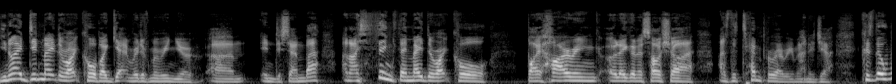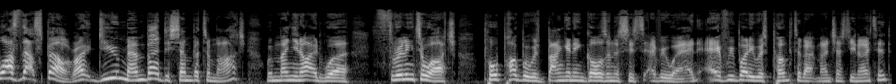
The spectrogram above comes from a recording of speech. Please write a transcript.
United did make the right call by getting rid of Mourinho um, in December, and I think they made the right call by hiring Ole Gunnar Solskjaer as the temporary manager. Because there was that spell, right? Do you remember December to March when Man United were thrilling to watch? Paul Pogba was banging in goals and assists everywhere, and everybody was pumped about Manchester United.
